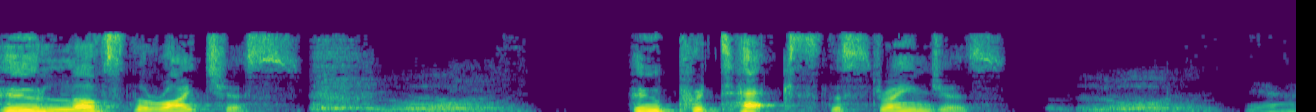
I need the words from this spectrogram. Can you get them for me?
Who loves the righteous? Who protects the strangers? The Yeah.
